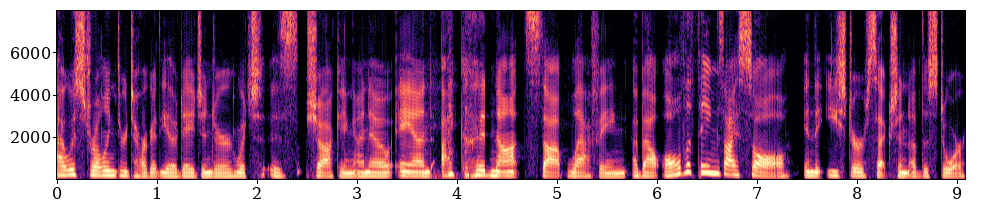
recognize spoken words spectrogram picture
I was strolling through Target the other day, Ginger, which is shocking, I know, and I could not stop laughing about all the things I saw in the Easter section of the store.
